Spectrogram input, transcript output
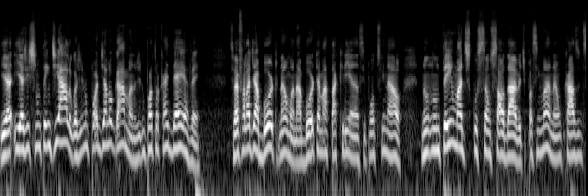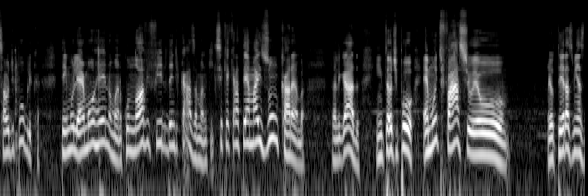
E a, e a gente não tem diálogo, a gente não pode dialogar, mano, a gente não pode trocar ideia, velho. Você vai falar de aborto? Não, mano, aborto é matar criança e ponto final. Não, não tem uma discussão saudável. Tipo assim, mano, é um caso de saúde pública. Tem mulher morrendo, mano, com nove filhos dentro de casa, mano. O que, que você quer que ela tenha mais um, caramba? Tá ligado? Então, tipo, é muito fácil eu eu ter as minhas,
